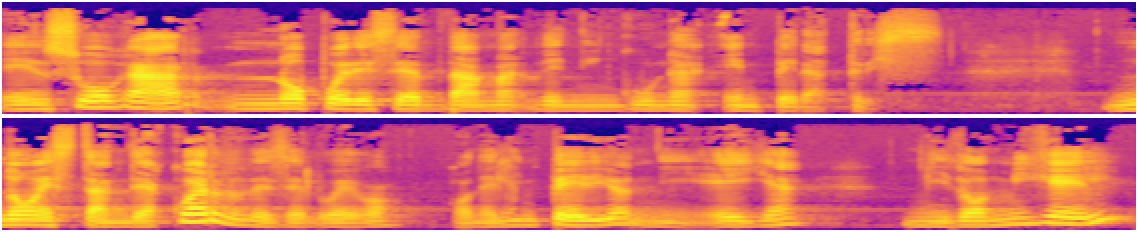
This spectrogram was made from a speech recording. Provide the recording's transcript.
en su hogar no puede ser dama de ninguna emperatriz. No están de acuerdo, desde luego, con el imperio, ni ella, ni don Miguel.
